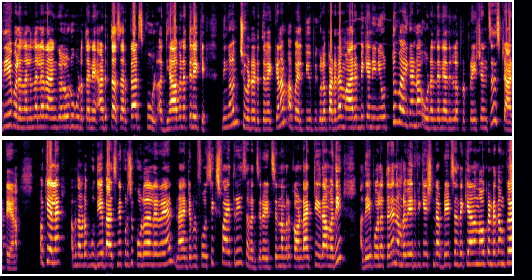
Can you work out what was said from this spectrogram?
ഇതേപോലെ നല്ല നല്ല റാങ്കുകളോടുകൂടെ തന്നെ അടുത്ത സർക്കാർ സ്കൂൾ അധ്യാപനത്തിലേക്ക് നിങ്ങളും ചുവടെടുത്ത് വെക്കണം. അപ്പോൾ എൽ പി യു പിക്കുള്ള പഠനം ആരംഭിക്കാൻ ഇനി ഒട്ടും വൈകണ്ട. ഉടൻ തന്നെ അതിനുള്ള പ്രിപ്പറേഷൻസ് സ്റ്റാർട്ട് ചെയ്യണം. ഓക്കെ അല്ലേ? അപ്പോൾ നമ്മുടെ പുതിയ ബാച്ചിനെ കുറിച്ച് കൂടുതൽ അറിയാൻ nine double four six five three seven zero eight seven number contact ചെയ്താൽ മതി. അതേപോലെ തന്നെ നമ്മുടെ വെരിഫിക്കേഷന്റെ അപ്ഡേറ്റ്സ് എന്തൊക്കെയാണെന്ന് നോക്കണ്ടേ നമുക്ക്?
